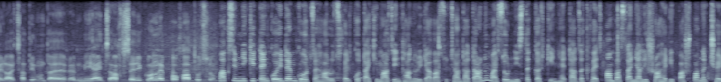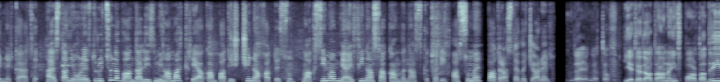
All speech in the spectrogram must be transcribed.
մեր հայցադիմում դա եղել միայն ծախսերի գոնե փոխհատուցում։ Մաքսիմ Նիկիտենկոյի դեմ գործ է հարուցվել Կոտայքի մարզի ընդհանուր իրավասության դատարանում այսօր նիստը կրկին հետաձգվեց։ Ամբաստանյալի շահերի պաշտպանը չէր ներկայացել։ Հայաստանի օրենսդրությունը վանդալիզմի համար քրեական պատիժ չի նախատեսում։ Մաքսիմը միայն ֆինանսական վնաս կկրի, ասում է, պատրաստ է վճարել։ Դա եմ գտով։ Եթե դատարանը ինձ պարտադրի,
